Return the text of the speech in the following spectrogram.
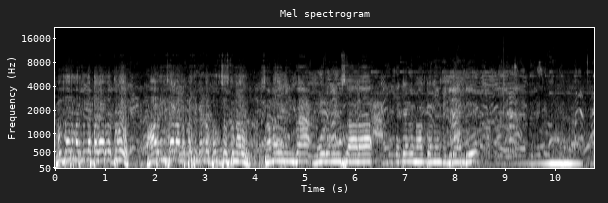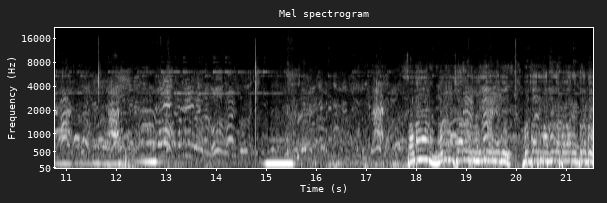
పూజారి మరింత గారి ఎద్దులు ఆరు నిమిషాల ముప్పై సెకండ్లు పూర్తి చేస్తున్నారు సమయం ఇంకా మూడు నిమిషాల ఐదు సెకండ్లు మాత్రమే మిగిలి ఉంది సమయం మూడు నిమిషాలు మిగిలి ఉన్నది పూజారి మల్లింగప్ప గారి ఎద్దులకు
